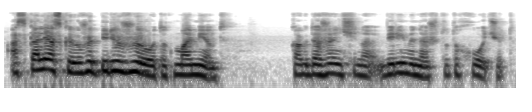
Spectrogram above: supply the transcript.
А с коляской уже пережил этот момент, когда женщина беременная что-то хочет.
